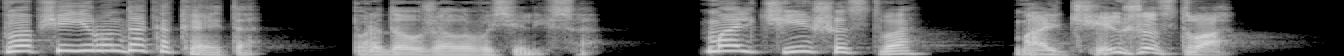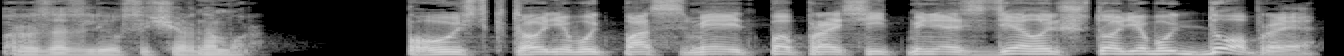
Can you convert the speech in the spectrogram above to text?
вообще ерунда какая-то», — продолжала Василиса. «Мальчишество». «Мальчишество?» — разозлился Черномор. Пусть кто-нибудь посмеет попросить меня сделать что-нибудь доброе.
